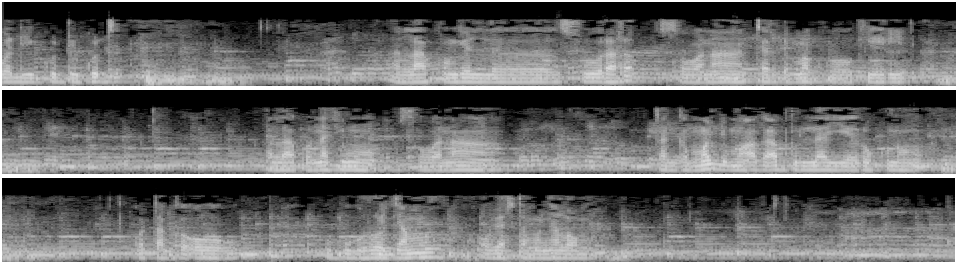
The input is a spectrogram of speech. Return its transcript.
waɗi gudde gudde ala ko ngel eh, suurata so wona terɗe makko keeriɗe ala ko nafimo so wona tagga moƴƴo mo aga abdoullahi e rokkunomo ko tagga o o bugoto jamma o wertamo ñalawma. Ko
